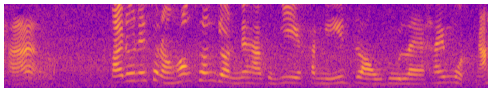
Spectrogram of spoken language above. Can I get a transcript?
ค่ะมาดูในส่วนของห้องเครื่องยนต์นะคะคุณพี่คันนี้เราดูแลให้หมดนะ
